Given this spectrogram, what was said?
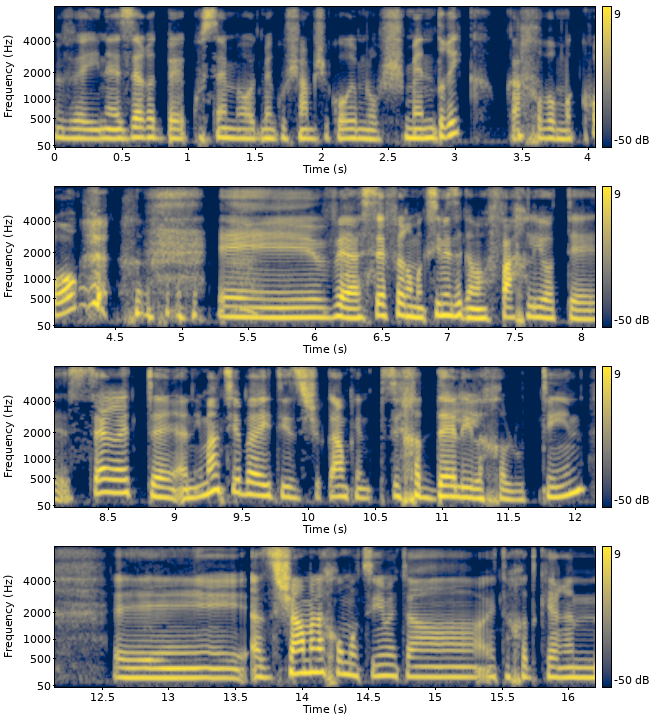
והיא נעזרת בקוסם מאוד מגושם שקוראים לו שמנדריק, ככה במקור. אה, והספר המקסים הזה גם הפך להיות אה, סרט אנימציה באייטיז, שגם כן פסיכדלי לחלוטין. אז שם אנחנו מוצאים את, ה, את החד קרן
